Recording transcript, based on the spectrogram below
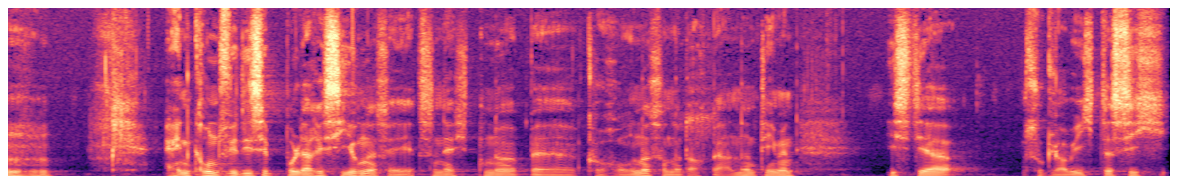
Mhm. Ein Grund für diese Polarisierung, also jetzt nicht nur bei Corona, sondern auch bei anderen Themen, ist ja, so glaube ich, dass sich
